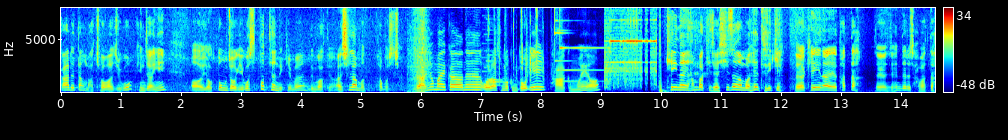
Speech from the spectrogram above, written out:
깔을 딱 맞춰 가지고 굉장히 어, 역동적이고 스포티한 느낌을 넣은 것 같아요. 아, 실내 한번 타보시죠. 저희 안녕마이카는 월화수목 금토1 다 근무해요. K9 한 바퀴 제가 시승 한번 해드릴게. 내가 K9에 탔다. 제가 이제 핸들을 잡았다.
